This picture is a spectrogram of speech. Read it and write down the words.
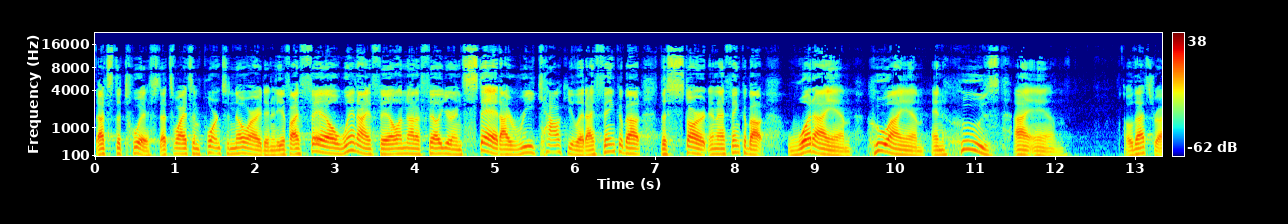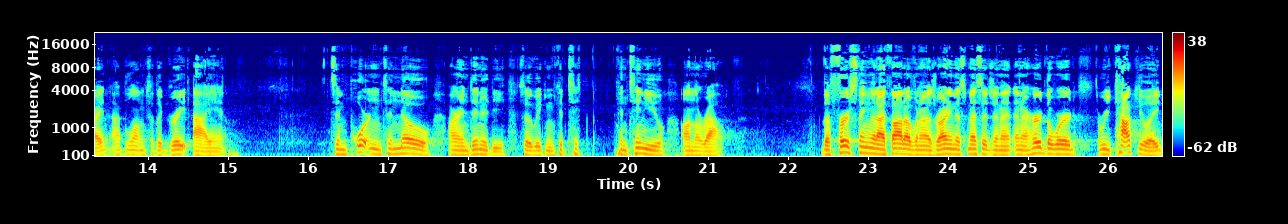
That's the twist. That's why it's important to know our identity. If I fail, when I fail, I'm not a failure. Instead, I recalculate. I think about the start and I think about what I am, who I am, and whose I am. Oh, that's right. I belong to the great I am. It's important to know our identity so that we can conti- continue on the route. The first thing that I thought of when I was writing this message and I, and I heard the word recalculate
